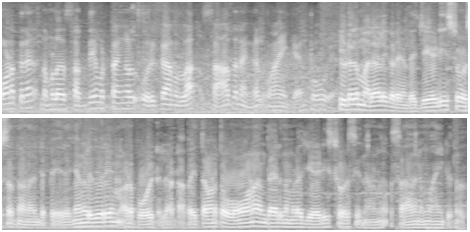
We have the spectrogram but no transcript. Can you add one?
ഓണത്തിന് നമ്മൾ സദ്യവട്ടങ്ങൾ ഒരുക്കാനുള്ള സാധനങ്ങൾ വാങ്ങിക്കാൻ പോവുകയാണ്. ഇവിടെ ഒരു മലയാളി കടയുണ്ട് ജെ ഡി സ്റ്റോഴ്സ് എന്നാണ് അതിന്റെ പേര്. ഞങ്ങൾ ഇതുവരെയും അവിടെ പോയിട്ടില്ല കേട്ടോ. അപ്പോൾ ഇത്തവണത്തെ ഓണം എന്തായാലും നമ്മൾ ജെ ഡി സ്റ്റോഴ്സിൽ നിന്നാണ് സാധനം വാങ്ങിക്കുന്നത്.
